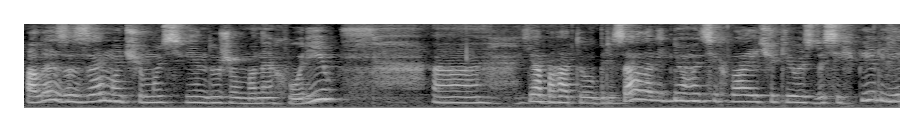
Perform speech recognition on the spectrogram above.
Але за зиму чомусь він дуже в мене хворів. Я багато обрізала від нього цих ваєчок, ось до сих пір є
